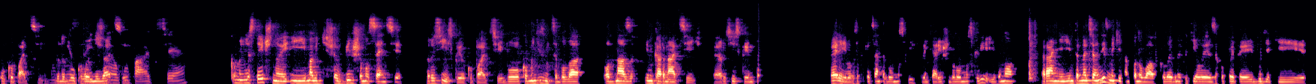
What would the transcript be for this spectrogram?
окупації, про добу колонізації окупації. комуністичної і, мабуть, ще в більшому сенсі російської окупації, бо комунізм це була одна з інкарнацій е, Російської імперії, бо все-таки центр був в Москві, прийняття рішень було в Москві, і воно ранній інтернаціоналізм, який там панував, коли вони хотіли захопити будь-які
